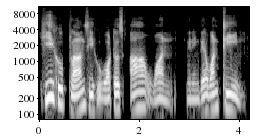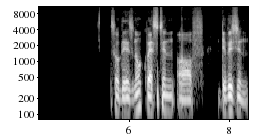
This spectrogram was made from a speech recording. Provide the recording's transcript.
he who plants he who waters are one meaning they're one team so there's no question of division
